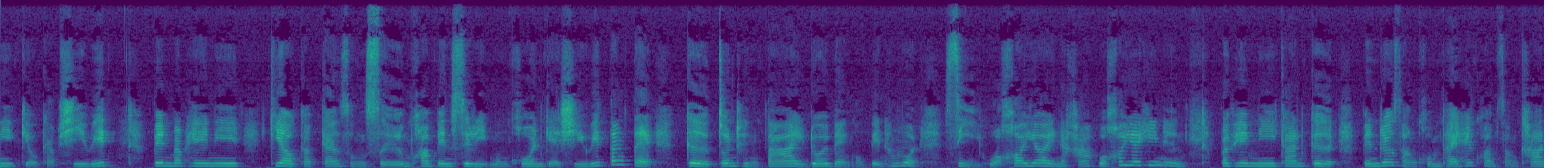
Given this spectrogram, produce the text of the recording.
ณีเกี่ยวกับชีวิตเป็นประเพณีเกี่ยวกับการส่งเสริมความเป็นสิริมงคลแก่ชีวิตตั้งแต่เกิดจนถึงตาย โดยแบ่งออกเป็นทั้งหมด 4 หัวข้อย่อยนะคะ หัวข้อย่อยที่ 1 ประเพณีการเกิดเป็นเรื่องสังคมไทยให้ความสำคัญ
